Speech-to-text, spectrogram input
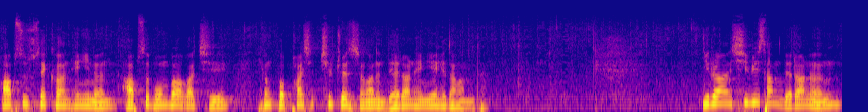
압수수색한 행위는 앞서 본 바와 같이 형법 87조에서 정하는 내란 행위에 해당합니다. 이러한 12.3 내란은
